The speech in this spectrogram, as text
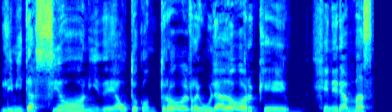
limitación y de autocontrol regulador que genera más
